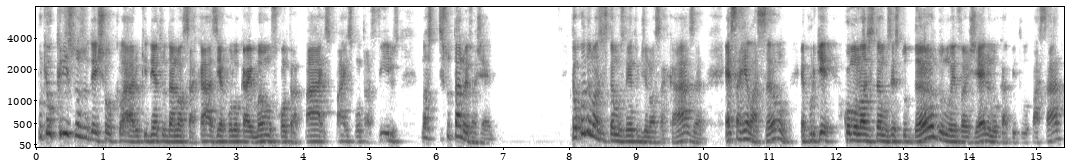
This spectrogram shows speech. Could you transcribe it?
Porque o Cristo nos deixou claro que dentro da nossa casa ia colocar irmãos contra pais, pais contra filhos. Nós, isso está no Evangelho. Então, quando nós estamos dentro de nossa casa, essa relação é porque, como nós estamos estudando no Evangelho no capítulo passado,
